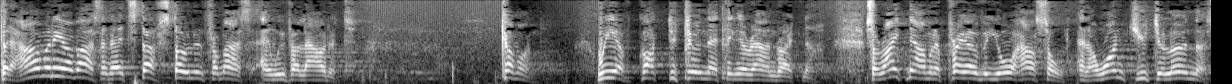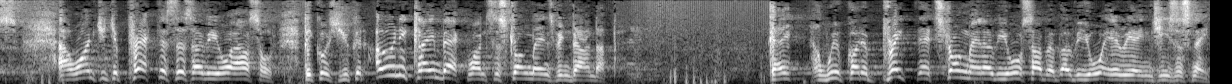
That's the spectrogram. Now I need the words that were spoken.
But how many of us have had stuff stolen from us and we've allowed it? Come on. We have got to turn that thing around right now. So right now I'm going to pray over your household and I want you to learn this. I want you to practice this over your household because you can only claim back once the strong man's been bound up. Okay? And we've got to break that strong man over your suburb, over your area in Jesus' name.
